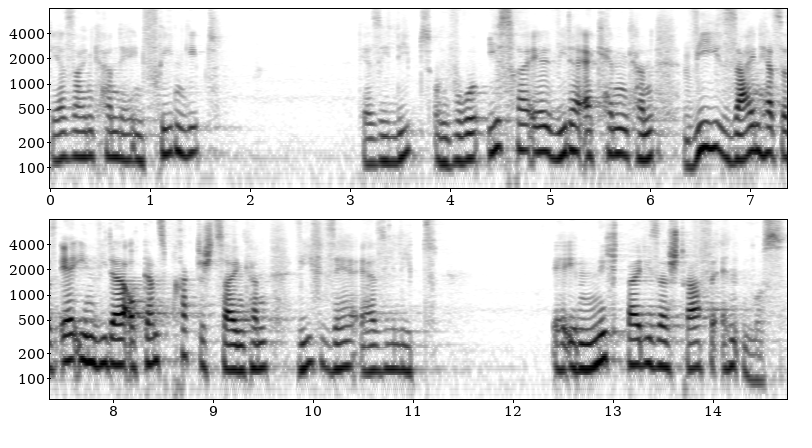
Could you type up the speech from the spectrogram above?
Der sein kann, der ihnen Frieden gibt der sie liebt und wo Israel wieder erkennen kann, wie sein Herz, dass er ihnen wieder auch ganz praktisch zeigen kann, wie sehr er sie liebt. Er eben nicht bei dieser Strafe enden muss.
